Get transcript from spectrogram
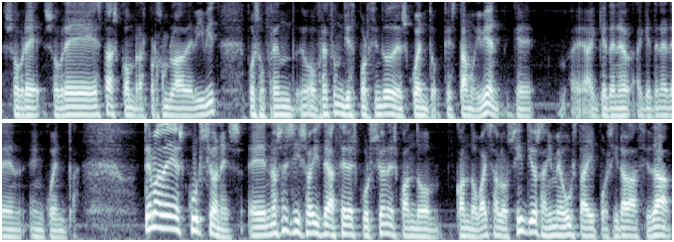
sobre, sobre estas compras. Por ejemplo, la de Vivid pues ofrece, ofrece un 10% de descuento, que está muy bien, que hay que tener, hay que tener en cuenta. Tema de excursiones. Eh, no sé si sois de hacer excursiones cuando, cuando vais a los sitios. A mí me gusta pues, ir a la ciudad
